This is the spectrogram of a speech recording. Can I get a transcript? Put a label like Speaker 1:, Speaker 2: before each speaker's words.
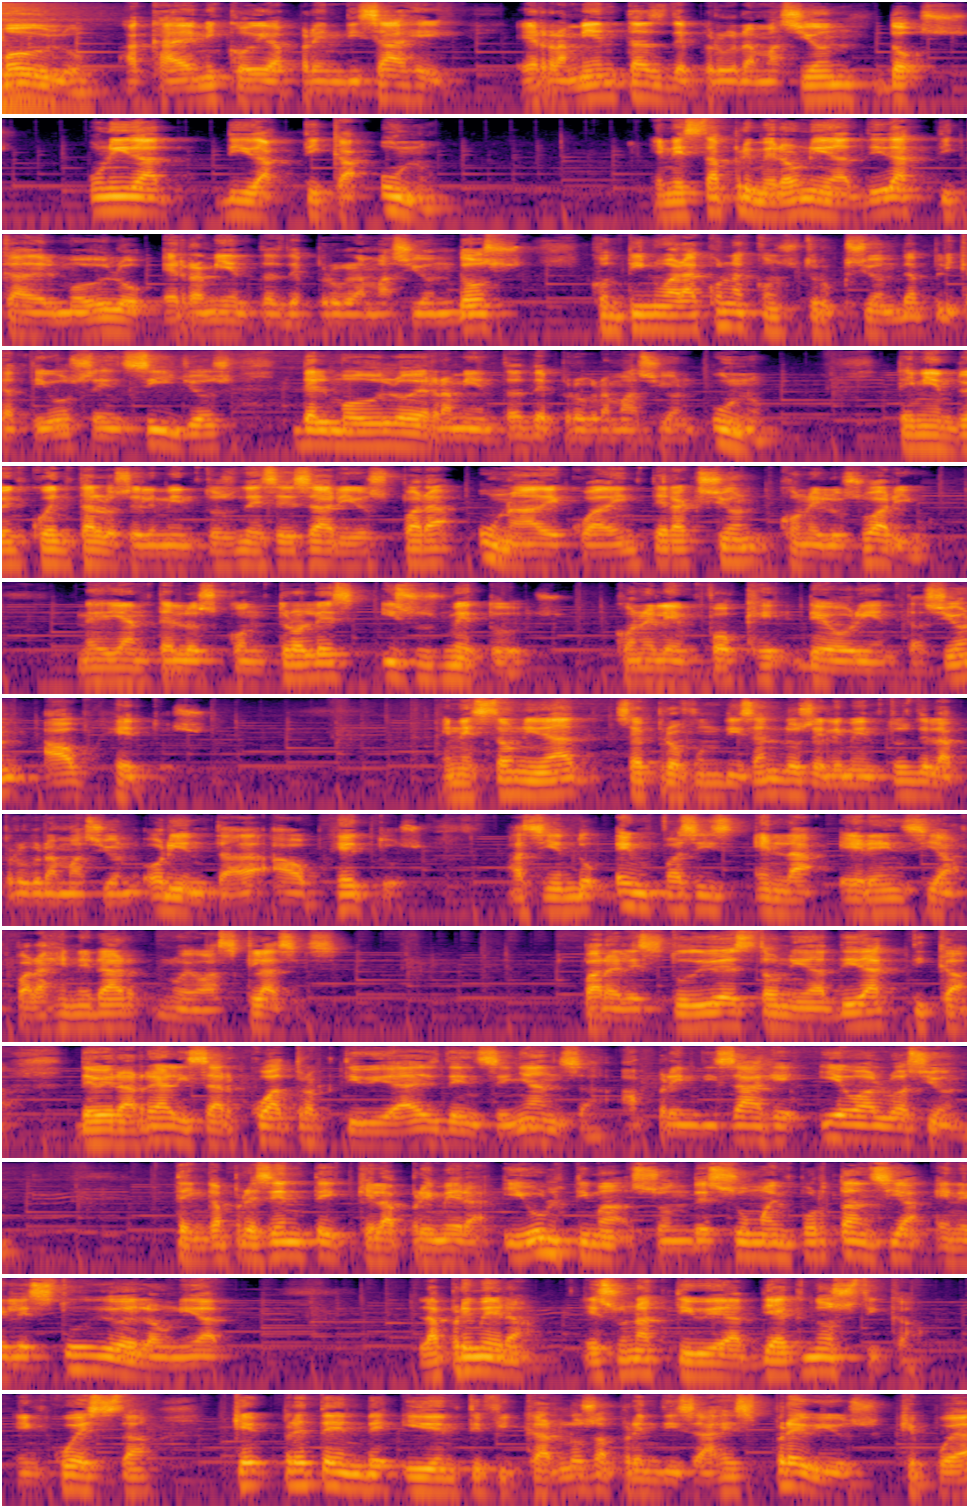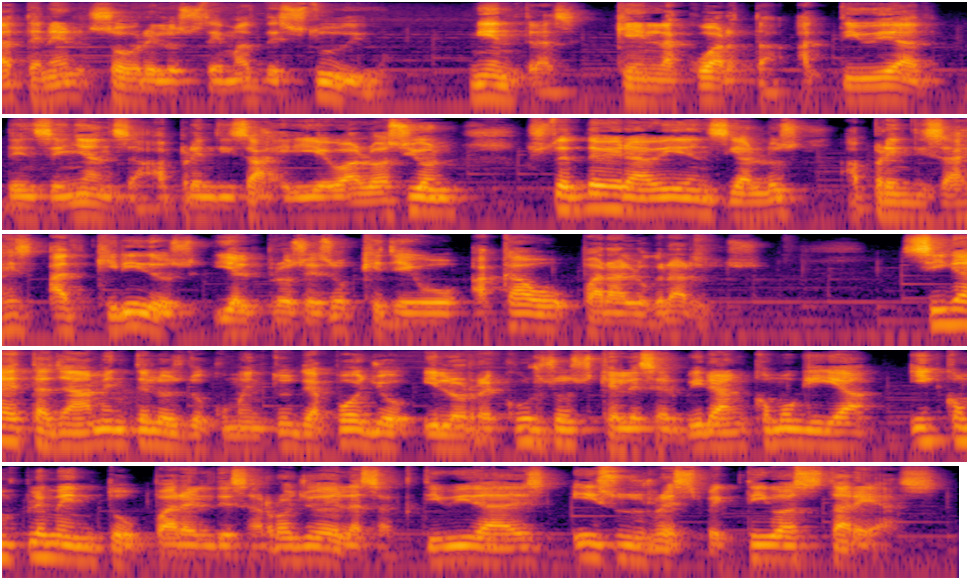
Speaker 1: Módulo Académico de Aprendizaje, Herramientas de Programación 2, Unidad Didáctica 1. En esta primera unidad didáctica del módulo Herramientas de Programación 2, continuará con la construcción de aplicativos sencillos del módulo de Herramientas de Programación 1, teniendo en cuenta los elementos necesarios para una adecuada interacción con el usuario, mediante los controles y sus métodos con el enfoque de orientación a objetos. En esta unidad se profundizan los elementos de la programación orientada a objetos, haciendo énfasis en la herencia para generar nuevas clases. Para el estudio de esta unidad didáctica deberá realizar cuatro actividades de enseñanza, aprendizaje y evaluación. Tenga presente que la primera y última son de suma importancia en el estudio de la unidad. La primera es una actividad diagnóstica, encuesta, que pretende identificar los aprendizajes previos que pueda tener sobre los temas de estudio, mientras que en la cuarta actividad de enseñanza, aprendizaje y evaluación, usted deberá evidenciar los aprendizajes adquiridos y el proceso que llevó a cabo para lograrlos. Siga detalladamente los documentos de apoyo y los recursos que le servirán como guía y complemento para el desarrollo de las actividades y sus respectivas tareas.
